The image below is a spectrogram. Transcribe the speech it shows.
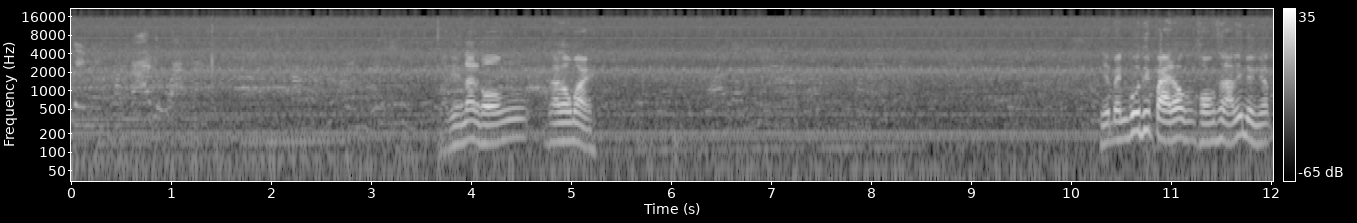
เป็นข้างใต้หรือว่า มา ที่ทางด้านของทางทองใหม่จะเป็นคู่ที่แปดของของสนามที่หนึ่งครับ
